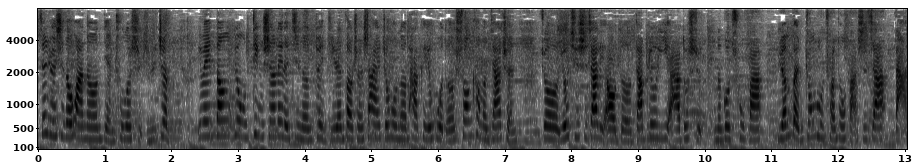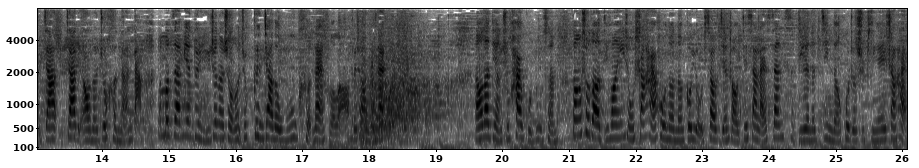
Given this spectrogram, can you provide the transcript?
坚决系的话呢，点出了是余震，因为当用定身类的技能对敌人造成伤害之后呢，他可以获得双抗的加成。就尤其是加里奥的 W E R 都是能够触发，原本中路传统法师加打加加里奥呢就很难打，那么在面对余震的时候呢，就更加的无可奈何了啊，非常无奈。然后呢，点出骸骨镀层，当受到敌方英雄伤害后呢，能够有效减少接下来三次敌人的技能或者是平 A 伤害，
